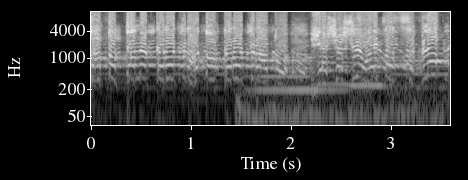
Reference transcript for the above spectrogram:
सातत्यानं करत राहतो करत राहतो. यशस्वी व्हायचा सगळ्यात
